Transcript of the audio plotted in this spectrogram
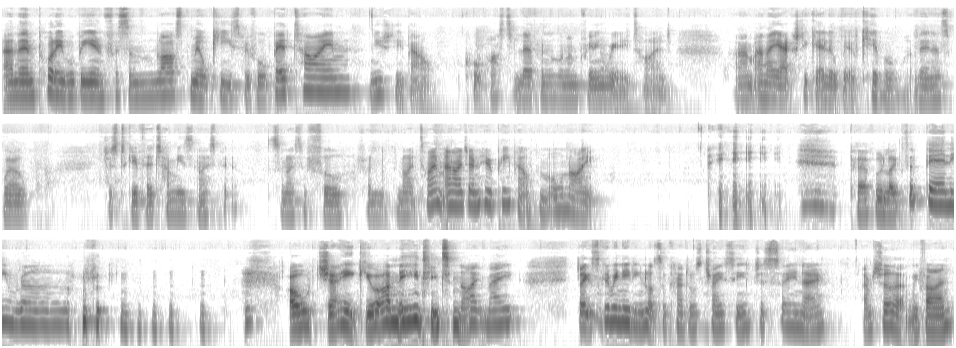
And then Polly will be in for some last milkies before bedtime, usually about quarter past 11 when I'm feeling really tired. Um, and they actually get a little bit of kibble then as well, just to give their tummies a nice bit, so nice and full for the night time. And I don't hear a peep out of them all night. Purple likes a belly rub. oh, Jake, you are needy tonight, mate. Jake's going to be needing lots of cuddles, Tracy, just so you know. I'm sure that'll be fine.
